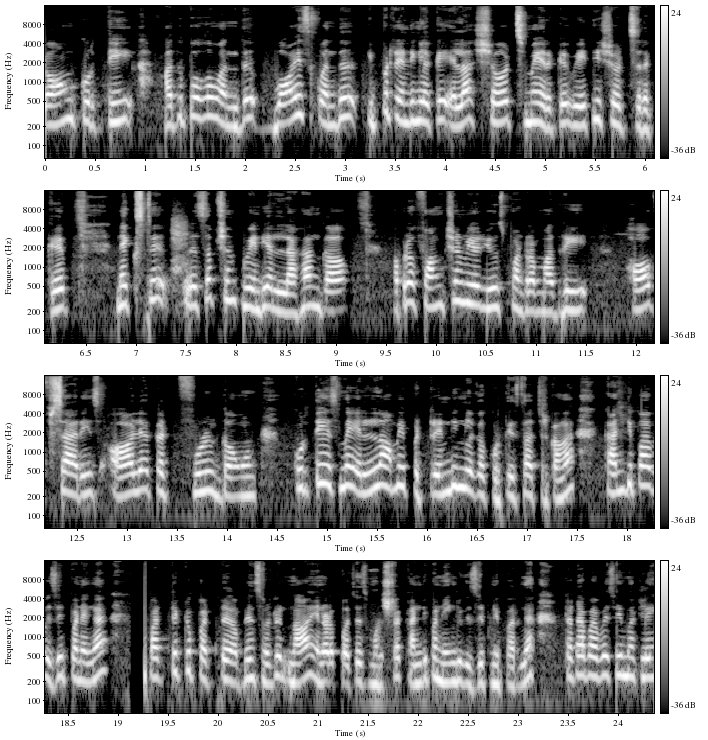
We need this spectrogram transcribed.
long kurti அது போக வந்து பாய்ஸ்க்கு வந்து இப்போ ட்ரெண்டிங்கில் இருக்குது எல்லா ஷர்ட்ஸுமே இருக்குது வேட்டி ஷர்ட்ஸ் இருக்குது நெக்ஸ்ட்டு ரிசப்ஷனுக்கு வேண்டிய லெஹங்கா அப்புறம் ஃபங்க்ஷன் வியர் யூஸ் பண்ணுற மாதிரி half sarees Alia cut full gown குர்த்தீஸ்மே எல்லாமே இப்போ ட்ரெண்டிங்கில் இருக்க குர்த்திஸ் தான் வச்சுருக்காங்க கண்டிப்பாக விசிட் பண்ணுங்கள் பட்டுக்கு பட்டு அப்படின்னு சொல்லிட்டு நான் என்னோட பர்ச்சேஸ் முடிச்சிட்டேன் கண்டிப்பாக நீங்களும் விசிட் பண்ணி பாருங்கள் டட்டா பாபே சி மக்களே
